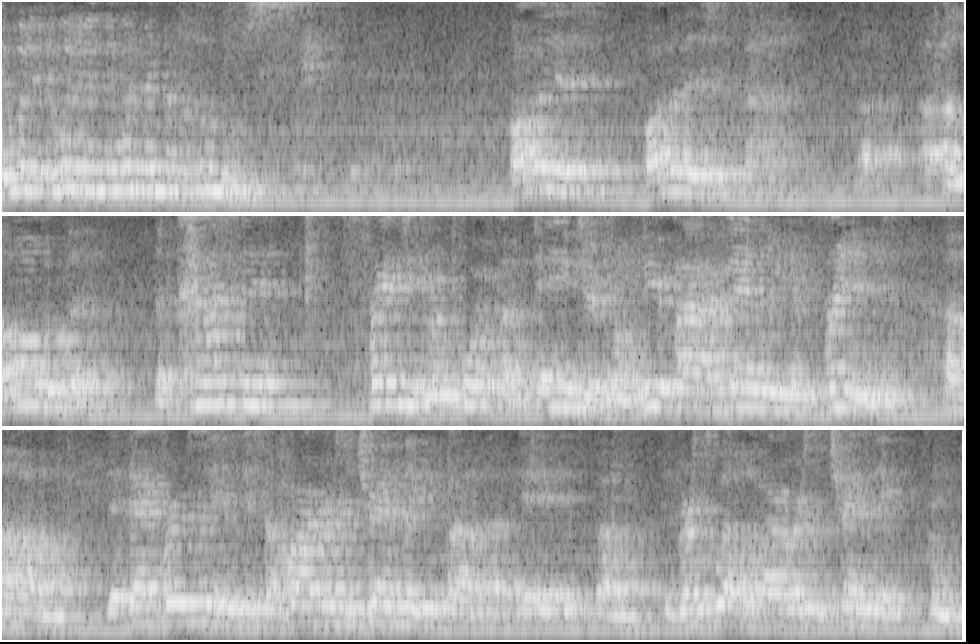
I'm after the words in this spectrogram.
It would have, it would have been, it would have been the blues. All of this, all of this, uh, uh, uh, along with the, the constant frantic reports of danger from nearby family and friends. Uh, um, that, that verse is a hard verse to translate. Uh, uh in, um, in verse 12, a hard verse to translate from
